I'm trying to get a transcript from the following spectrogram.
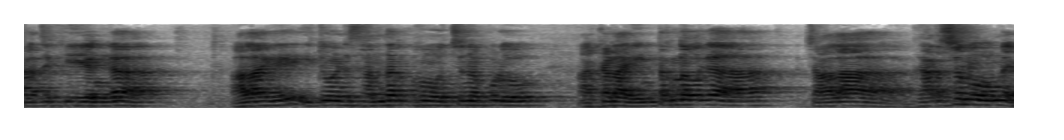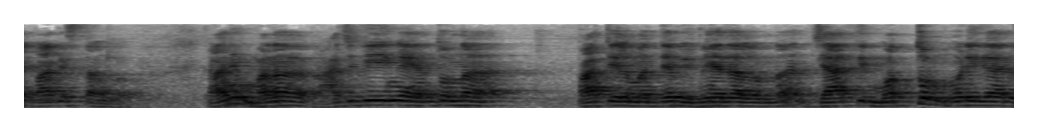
రాజకీయంగా అలాగే ఇటువంటి సందర్భం వచ్చినప్పుడు అక్కడ ఇంటర్నల్గా చాలా ఘర్షణలు ఉన్నాయి పాకిస్తాన్లో. కానీ మన రాజకీయంగా ఎంత ఉన్నా పార్టీల మధ్య విభేదాలు ఉన్నా జాతి మొత్తం మోడీ గారు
